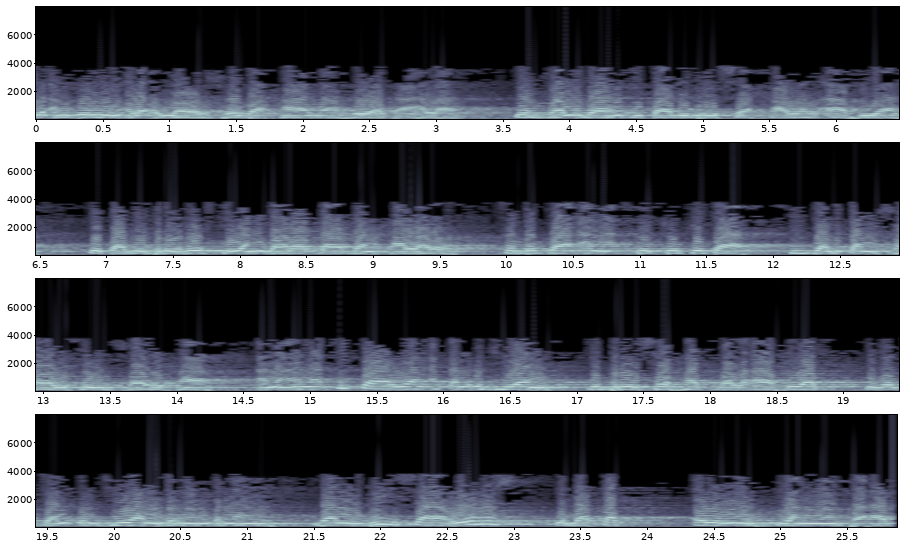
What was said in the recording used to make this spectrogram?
diampuni oleh Allah Subhanahu wa taala. Mudah-mudahan kita diberi sehat walafiat, kita diberi rezeki yang barokah dan halal Semoga anak cucu kita dijadikan salihin salihah. Anak-anak kita yang akan ujian diberi sehat walafiat, mengerjakan ujian dengan tenang dan bisa lulus mendapat ilmu yang manfaat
